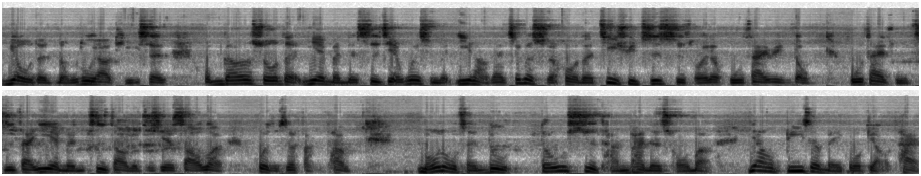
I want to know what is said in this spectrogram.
铀的浓度要提升。我们刚刚说的也门的事件，为什么伊朗在这个时候呢，继续支持所谓的胡塞运动？胡塞组织在也们制造的这些骚乱或者是反抗，某种程度都是谈判的筹码，要逼着美国表态。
